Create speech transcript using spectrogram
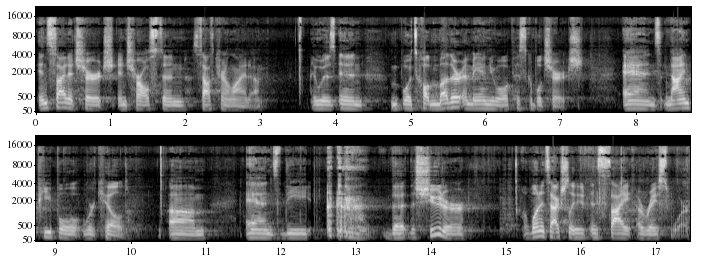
inside a church in Charleston, South Carolina. It was in what's called Mother Emanuel Episcopal Church, and nine people were killed. Um, and the, the, the shooter wanted to actually incite a race war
